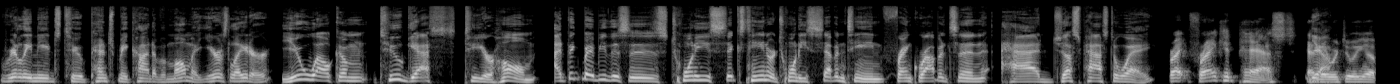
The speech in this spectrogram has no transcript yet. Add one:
really needs to pinch me kind of a moment. Years later, you welcome two guests to your home. I think maybe this is 2016 or 2017. Frank Robinson had just passed away. Right. Frank had passed, and yeah. they were doing a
